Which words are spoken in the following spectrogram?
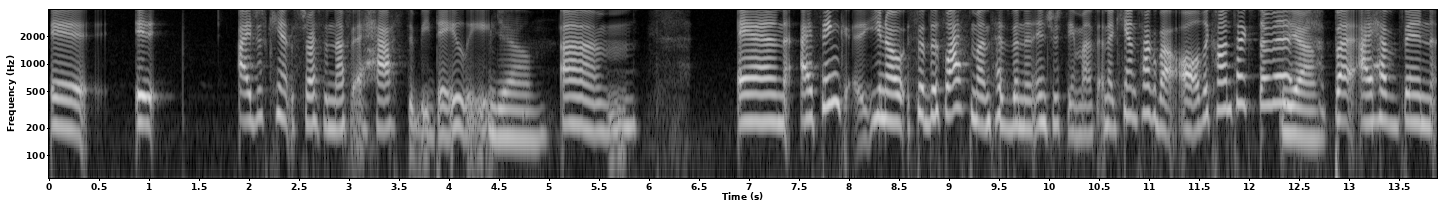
it it. I just can't stress enough. It has to be daily. yeah. Um, and I think, you know, so this last month has been an interesting month, and I can't talk about all the context of it. Yeah. But I have been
